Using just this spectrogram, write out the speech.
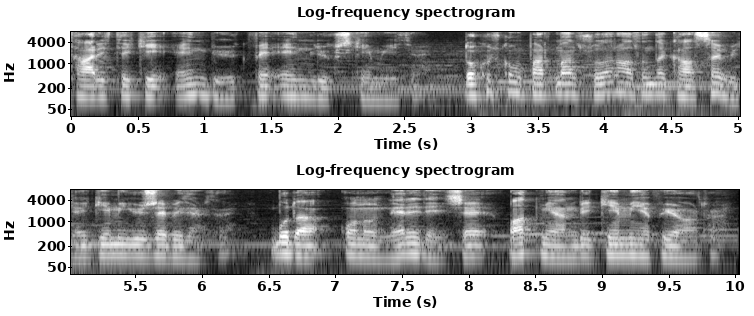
tarihteki en büyük ve en lüks gemiydi. 9 kompartman sular altında kalsa bile gemi yüzebilirdi. Bu da onu neredeyse batmayan bir gemi yapıyordu.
